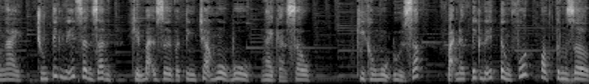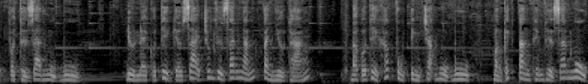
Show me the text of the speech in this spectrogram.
ngày, chúng tích lũy dần dần khiến bạn rơi vào tình trạng ngủ bù ngày càng sâu. Khi không ngủ đủ giấc, bạn đang tích lũy từng phút hoặc từng giờ vào thời gian ngủ bù. Điều này có thể kéo dài trong thời gian ngắn và nhiều tháng. Bạn có thể khắc phục tình trạng ngủ bù bằng cách tăng thêm thời gian ngủ,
